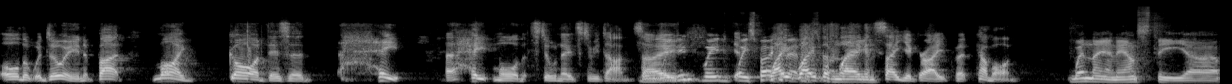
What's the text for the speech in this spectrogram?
all that we're doing, but my God, there's a heap a heap more that still needs to be done. So well, we, we, yeah, we spoke wave, wave the flag they, and say you're great, but come on. When they announced the uh,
